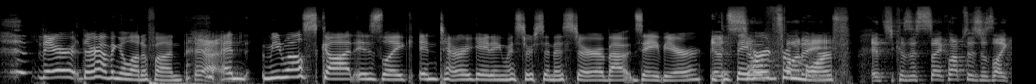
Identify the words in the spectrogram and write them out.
They're they're having a lot of fun. Yeah. And meanwhile, Scott is like interrogating Mr. Sinister about Xavier because It's they so heard from funny. Morph. It's because the Cyclops is just like,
